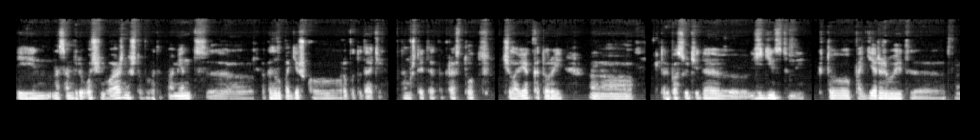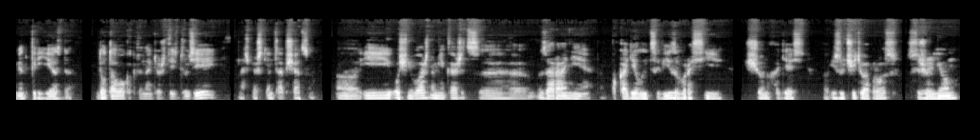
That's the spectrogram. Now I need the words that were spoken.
И на самом деле очень важно, чтобы в этот момент э, оказал поддержку работодатель. Потому что это как раз тот человек, который, э, который по сути, да, единственный, кто поддерживает э, этот момент переезда до того, как ты найдешь здесь друзей, начнешь с кем-то общаться. Э, и очень важно, мне кажется, заранее пока делается виза в России, еще находясь, изучить вопрос с жильем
